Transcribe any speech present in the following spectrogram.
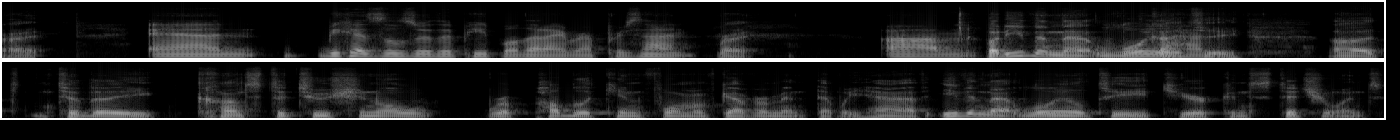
Right. And because those are the people that I represent. Right. Um, But even that loyalty uh, to the constitutional Republican form of government that we have, even that loyalty to your constituents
